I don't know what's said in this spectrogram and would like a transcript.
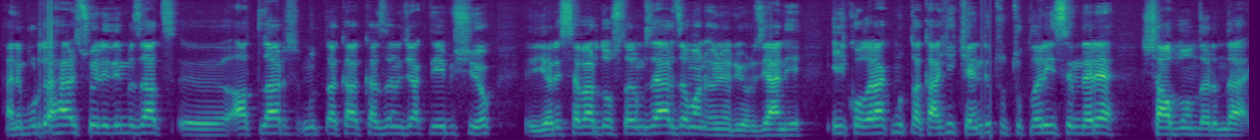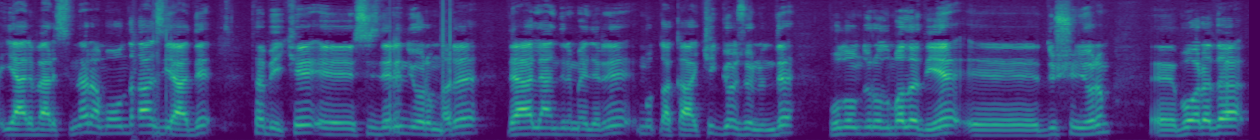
hani burada her söylediğimiz at e, atlar mutlaka kazanacak diye bir şey yok. E, yarışsever dostlarımıza her zaman öneriyoruz. Yani ilk olarak mutlaka ki kendi tuttukları isimlere şablonlarında yer versinler ama ondan ziyade tabii ki e, sizlerin yorumları, değerlendirmeleri mutlaka ki göz önünde bulundurulmalı diye e, düşünüyorum. E, bu arada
